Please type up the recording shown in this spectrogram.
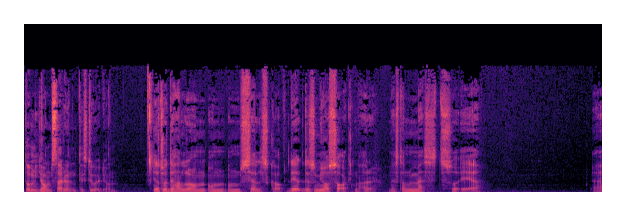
de jomsar runt i studion. Jag tror att det handlar om, om, om sällskap. Det, det som jag saknar nästan mest så är... Eh,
